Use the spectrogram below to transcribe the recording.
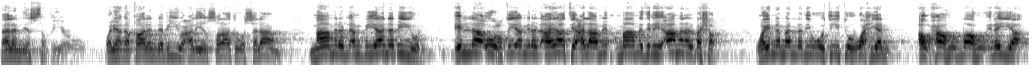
فلن يستطيعوا. ولهذا قال النبي عليه الصلاة والسلام ما من الأنبياء نبي إلا أعطي من الآيات على ما مثله آمن البشر وإنما الذي أوتيته وحيا أوحاه الله إلي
